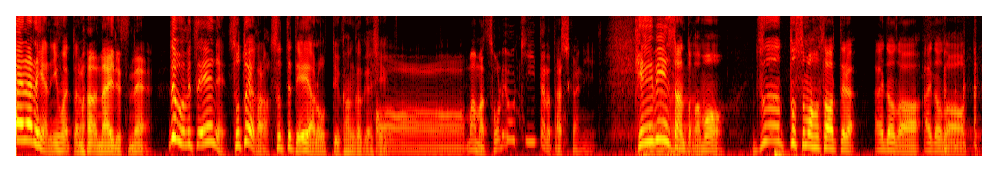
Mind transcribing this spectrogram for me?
えられへんやろ日本やったら、まあないですね。でも別にええねん。外やから吸っててええやろっていう感覚やし。はあまあまあそれを聞いたら確かに。警備員さんとかもずーっとスマホ触ってる「はいどうぞ。はいどうぞ」って。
